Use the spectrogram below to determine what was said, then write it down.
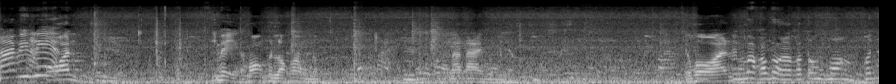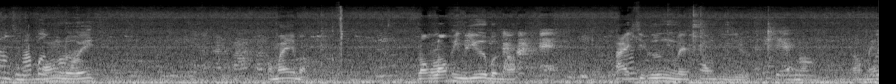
มาพี่พี่พร นี่ไปห้องเพิ่นล็อกห้องเนาะน่าได้หมดเลยเดี๋ยวพรมันบอกเขาบอกเราก็ต้องห้องคนทำสิมาเบิกห้องเลยเอาไม่แบบลองร้องเพลงยื้อเบิ่งเอาไอ้ชิอึ้งเลยห้องเพลงยื้อเอาไหมไ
